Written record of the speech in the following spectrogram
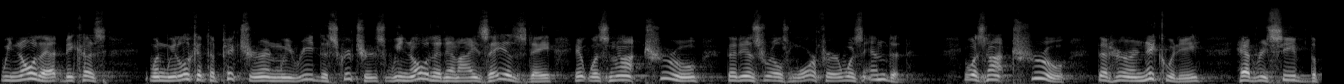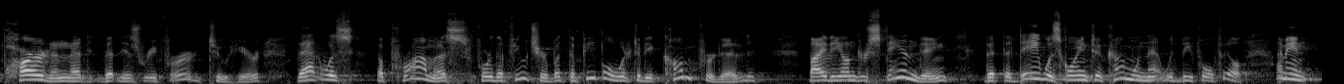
We know that because when we look at the picture and we read the scriptures, we know that in Isaiah's day it was not true that Israel's warfare was ended. It was not true that her iniquity had received the pardon that, that is referred to here. That was a promise for the future. But the people were to be comforted by the understanding that the day was going to come when that would be fulfilled. I mean,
